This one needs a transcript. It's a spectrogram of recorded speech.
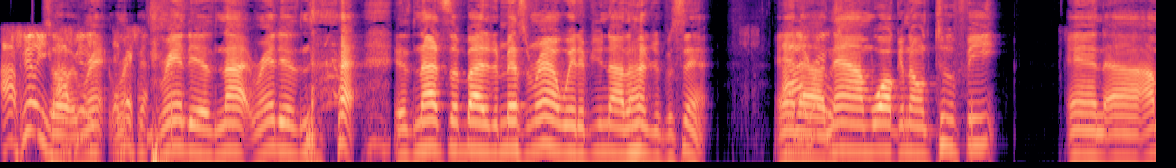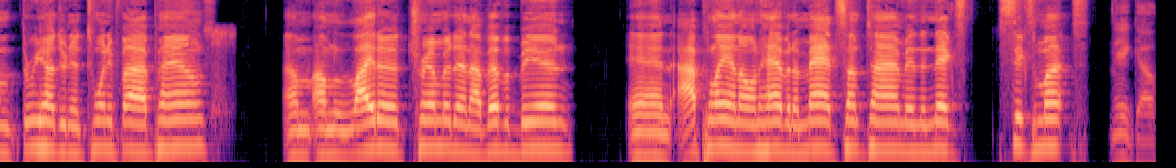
I feel you. So I feel Ran- you. Ran- Randy is not, Randy is not, is not somebody to mess around with if you're not hundred percent. And uh, now I'm walking on two feet, and uh, I'm 325 pounds. I'm I'm lighter, trimmer than I've ever been, and I plan on having a match sometime in the next six months. There you go.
